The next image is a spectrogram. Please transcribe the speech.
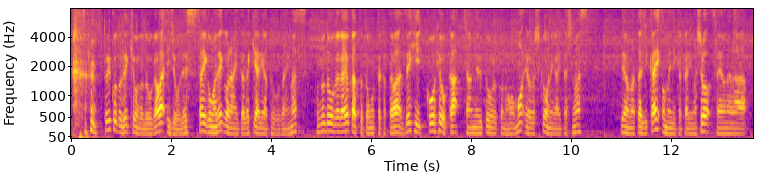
ということで今日の動画は以上です。最後までご覧いただきありがとうございます。この動画が良かったと思った方は是非高評価、チャンネル登録の方もよろしくお願いいたします。ではまた次回お目にかかりましょう。さようなら。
